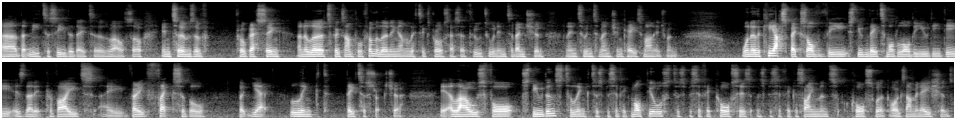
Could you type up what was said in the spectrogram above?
uh, that need to see the data as well. So in terms of progressing an alert, for example, from a learning analytics processor through to an intervention and into intervention case management. One of the key aspects of the student data model or the UDD is that it provides a very flexible but yet linked data structure. It allows for students to link to specific modules, to specific courses and specific assignments, coursework or examinations.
